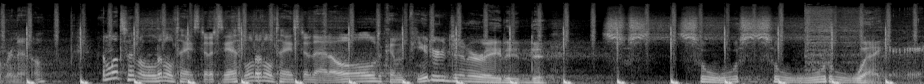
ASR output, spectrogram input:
Over now. And let's have a little taste of it. Yes, a little taste of that old computer Generated s- swagger.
